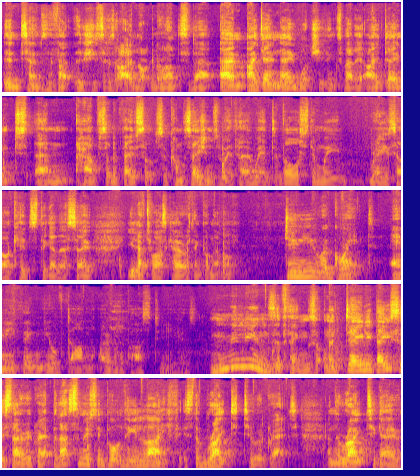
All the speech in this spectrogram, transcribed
in terms of the fact that she says, I'm not going to answer that. Um, I don't know what she thinks about it. I don't um, have sort of those sorts of conversations with her. We're divorced and we raise our kids together. So you'd have to ask her, I think, on that one. Do you regret anything you've done over the past two years? Millions of things on a daily basis I regret, but that's the most important thing in life is the right to regret and the right to go,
